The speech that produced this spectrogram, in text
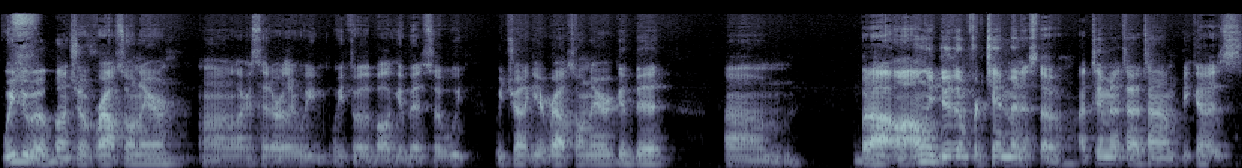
we do a bunch of routes on there. Uh, like I said earlier, we we throw the ball a good bit, so we we try to get routes on there a good bit. Um, but I, I only do them for ten minutes though, at ten minutes at a time because,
